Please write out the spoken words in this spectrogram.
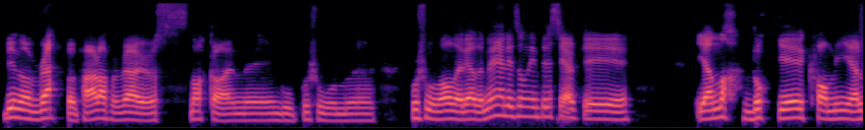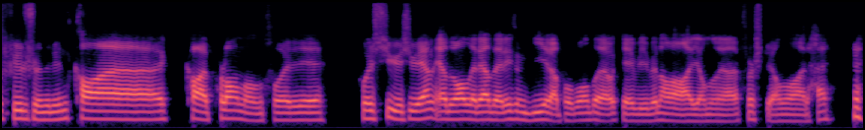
begynne å wrappe opp her, da, for vi har jo snakka en, god porsjon, porsjon, allerede. Men jeg er litt sånn interessert i igjen da, dere, Kvam IL, Fuglesund rundt. Hva er, hva er planene for, for, 2021? Er du allerede liksom gira på, på en måte, OK, vi vil ha januar, 1. januar her?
